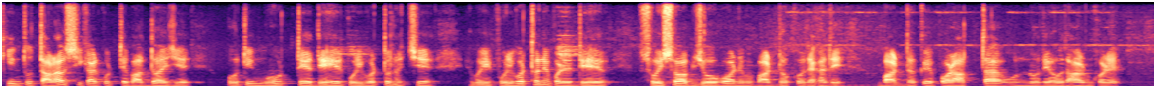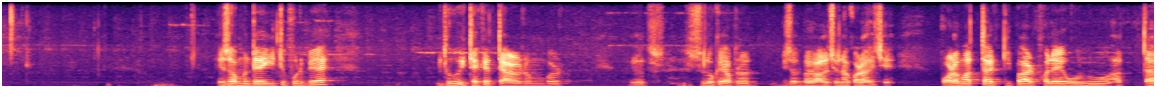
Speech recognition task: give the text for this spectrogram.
কিন্তু তারাও স্বীকার করতে বাধ্য হয় যে প্রতি মুহূর্তে দেহের পরিবর্তন হচ্ছে এবং এই পরিবর্তনের পরে দেহের শৈশব, যৌবন এবং বার্ধক্য দেখা দেয়। বার্ধক্যের পর আত্মা অন্য দেহ ধারণ করে। এ সম্বন্ধে ইতিপূর্বে দুই থেকে তেরো নম্বর শ্লোকে আপনার বিশদভাবে আলোচনা করা হয়েছে। পরমাত্মার কৃপার ফলে অনু আত্মা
